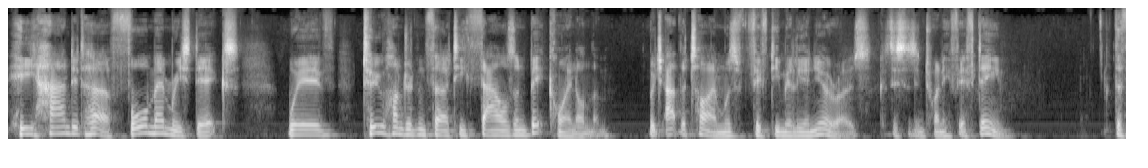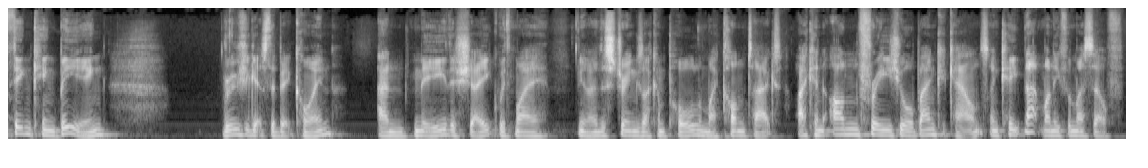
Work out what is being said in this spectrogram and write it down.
he handed her four memory sticks with 230,000 Bitcoin on them, which at the time was 50 million euros, because this is in 2015. The thinking being, Ruja gets the Bitcoin, and me, the sheikh, with my, you know, the strings I can pull and my contacts, I can unfreeze your bank accounts and keep that money for myself.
